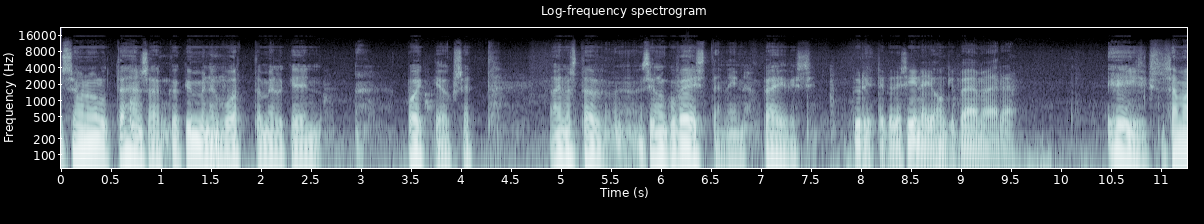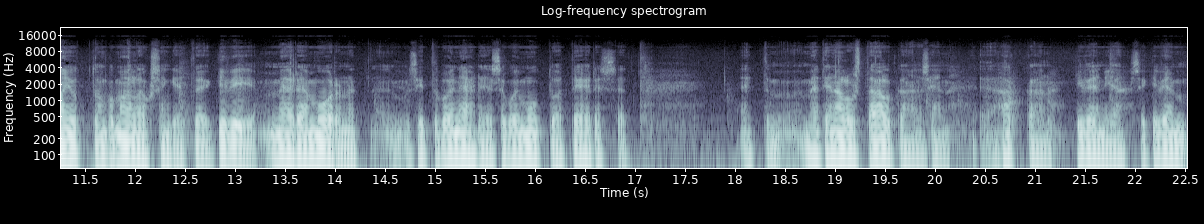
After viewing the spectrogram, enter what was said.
Se on ollut tähän saakka kymmenen vuotta melkein poikkeuksetta. Ainoastaan silloin kun veistä, niin päivisin. Pyrittekö te siinä johonkin päämäärään? Ei, sama juttu on kuin maalauksenkin, että kivi määrää muodon, että sitten voi nähdä ja se voi muuttua tehdessä. Että, että mä teen alusta alkaen sen, hakkaan kiven ja se kiven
